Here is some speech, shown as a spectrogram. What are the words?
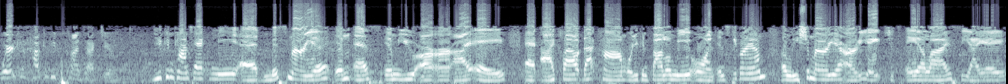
where can how can people contact you? you can contact me at Miss Maria, M-S-M-U-R-R-I-A, at iCloud.com, or you can follow me on Instagram, Alicia Murria, RDH. It's A-L-I-C-I-A,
